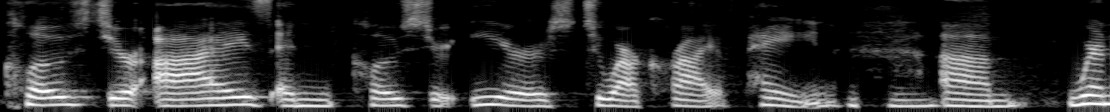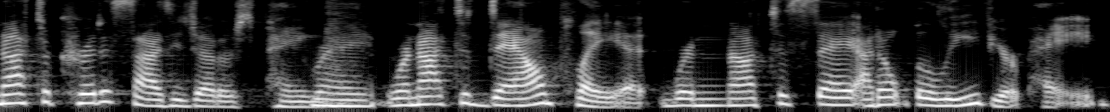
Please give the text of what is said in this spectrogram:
closed your eyes and closed your ears to our cry of pain. Mm-hmm. Um, we're not to criticize each other's pain. Right. We're not to downplay it. We're not to say, I don't believe your pain.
